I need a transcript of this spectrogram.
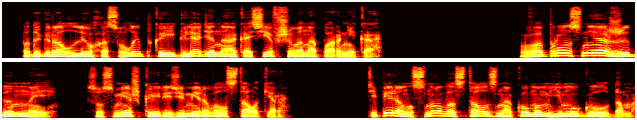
— подыграл Леха с улыбкой, глядя на окосевшего напарника. «Вопрос неожиданный», — с усмешкой резюмировал сталкер. Теперь он снова стал знакомым ему Голдом.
